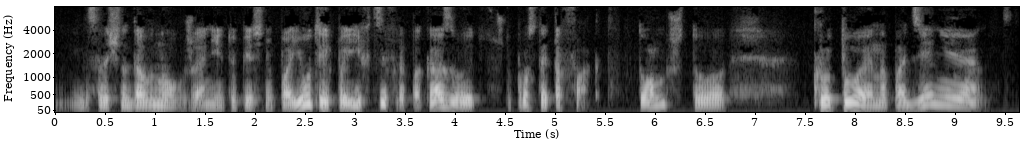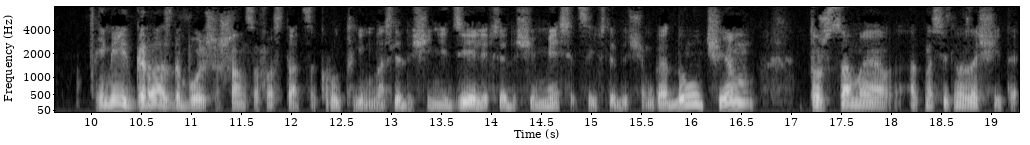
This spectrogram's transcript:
достаточно давно уже они эту песню поют, и их цифры показывают, что просто это факт в том, что крутое нападение имеет гораздо больше шансов остаться крутым на следующей неделе, в следующем месяце и в следующем году, чем то же самое относительно защиты.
